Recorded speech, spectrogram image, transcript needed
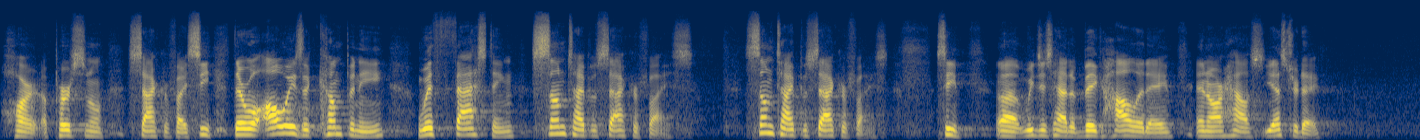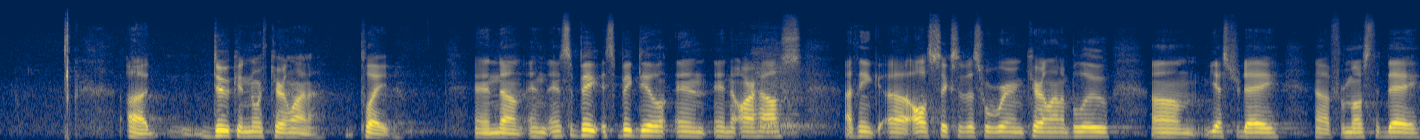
heart, a personal sacrifice. See, there will always accompany with fasting some type of sacrifice. Some type of sacrifice. See, uh, we just had a big holiday in our house yesterday. Uh, Duke in North Carolina played, and, um, and, and it's a big it's a big deal in in our house. I think uh, all six of us were wearing Carolina blue um, yesterday uh, for most of the day,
